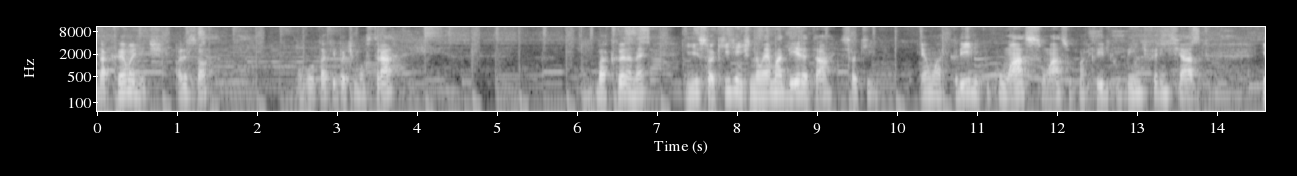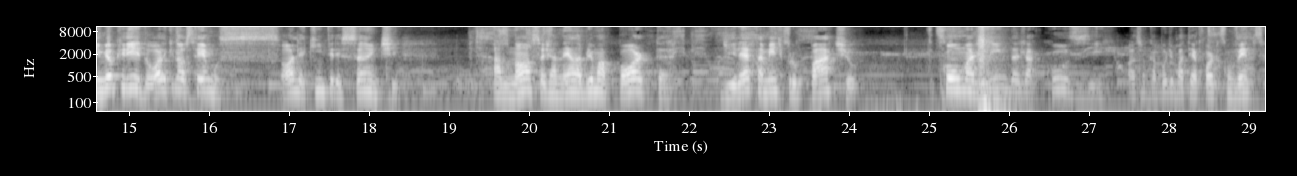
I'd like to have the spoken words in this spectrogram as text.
da cama, gente. Olha só. Vou voltar aqui para te mostrar. Bacana, né? E isso aqui, gente, não é madeira, tá? Isso aqui é um acrílico com aço, um aço com acrílico bem diferenciado. E meu querido, olha que nós temos. Olha que interessante. A nossa janela abriu uma porta diretamente para o pátio com uma linda jacuzzi. Olha só, acabou de bater a porta com vento.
